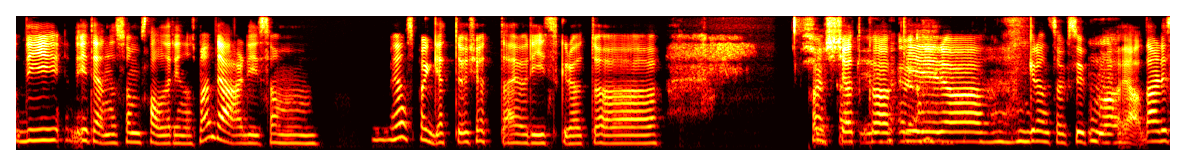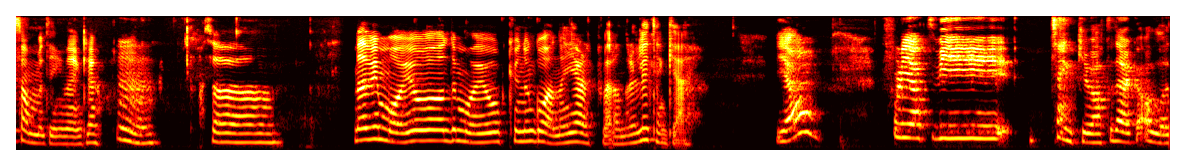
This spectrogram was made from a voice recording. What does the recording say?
Og de ideene som faller inn hos meg, det er de som ja, spagetti og kjøttdeig og risgrøt og kanskje kjøttkaker og grønnsakssuppe og Mm. Ja, det er de samme tingene, egentlig. Mm. Så Men vi må jo, det må jo kunne gå an å hjelpe hverandre litt, tenker jeg. Ja, fordi at vi tenker jo at det er ikke alle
